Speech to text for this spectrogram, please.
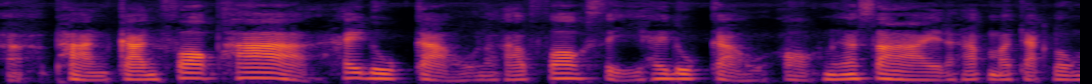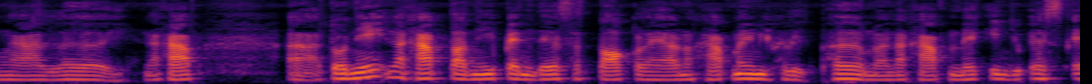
อผ่านการฟอกผ้าให้ดูเก่านะครับ ฟอกสีให้ดูเก่าออกเนื้อทรายนะครับ มาจากโรงงานเลยนะครับตัวนี้นะครับตอนนี้เป็นเดสต็อกแล้วนะครับ ไม่มีผลิตเพิ่มแล้วนะครับ Make in USA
